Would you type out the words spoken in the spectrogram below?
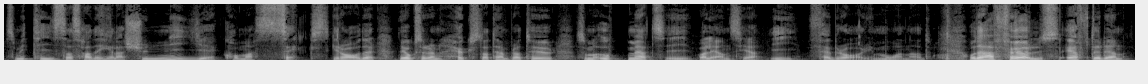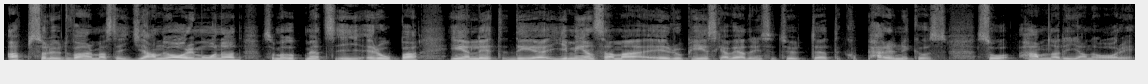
som i tisdags hade hela 29,6 grader. Det är också den högsta temperatur som har uppmätts i Valencia i februari månad. Och det här följs efter den absolut varmaste januari månad som har uppmätts i Europa. Enligt det gemensamma europeiska väderinstitutet Copernicus så hamnade januari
